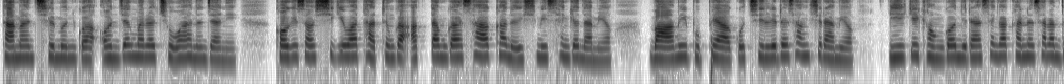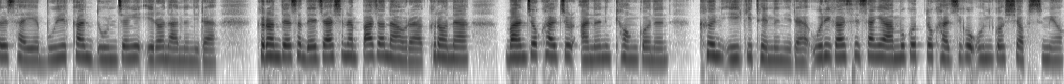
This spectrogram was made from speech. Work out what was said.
다만 질문과 언쟁만을 좋아하는 자니 거기서 시기와 다툼과 악담과 사악한 의심이 생겨나며 마음이 부패하고 진리를 상실하며 이익이 경건이라 생각하는 사람들 사이에 무익한 논쟁이 일어나느니라. 그런 데서 내 자신은 빠져나오라. 그러나 만족할 줄 아는 경건은 큰 이익이 되느니라. 우리가 세상에 아무것도 가지고 온 것이 없으며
